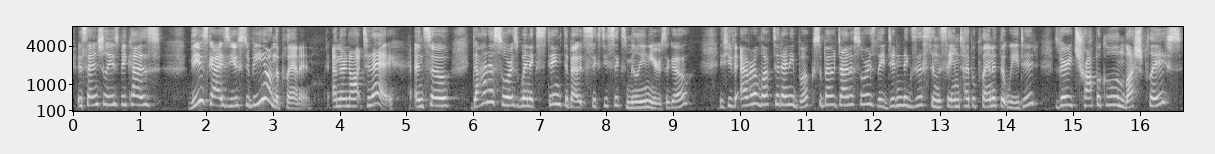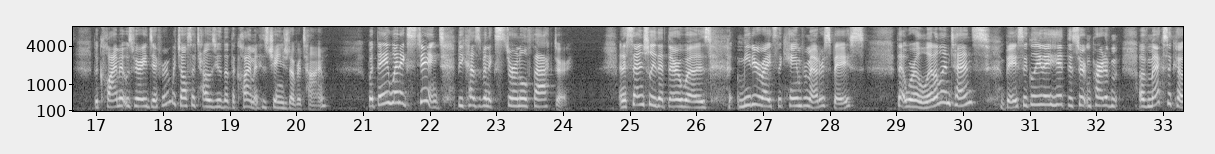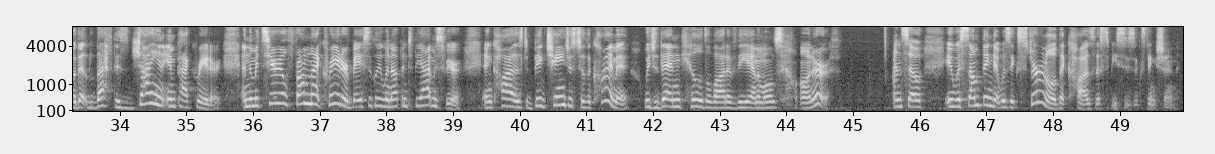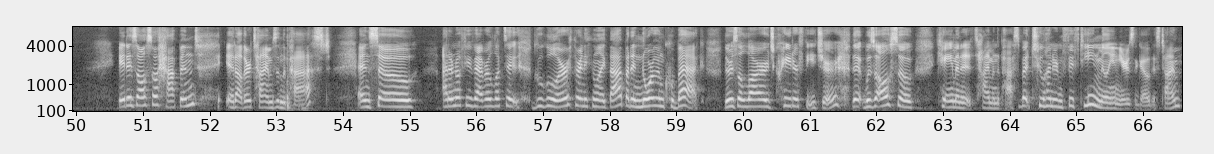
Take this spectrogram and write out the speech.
essentially, is because these guys used to be on the planet and they're not today. And so dinosaurs went extinct about 66 million years ago. If you've ever looked at any books about dinosaurs, they didn't exist in the same type of planet that we did. It was a very tropical and lush place. The climate was very different, which also tells you that the climate has changed over time. But they went extinct because of an external factor. And essentially that there was meteorites that came from outer space that were a little intense. Basically, they hit this certain part of, of Mexico that left this giant impact crater. And the material from that crater basically went up into the atmosphere and caused big changes to the climate, which then killed a lot of the animals on Earth. And so it was something that was external that caused this species extinction. It has also happened at other times in the past. And so I don't know if you've ever looked at Google Earth or anything like that, but in northern Quebec, there's a large crater feature that was also came at a time in the past, about 215 million years ago this time.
